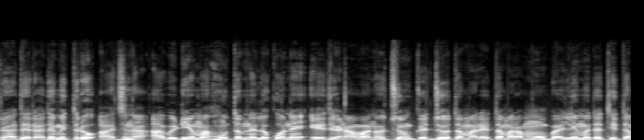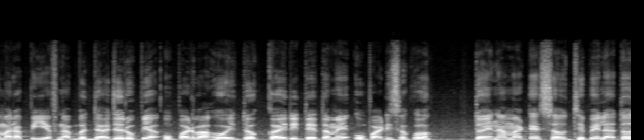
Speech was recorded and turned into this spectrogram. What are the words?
રાધે રાધે મિત્રો, આજના આ વિડીયોમાં હું તમને લોકોને એ જણાવવાનો છું કે જો તમારે તમારા મોબાઈલની મદદથી તમારા પીએફના બધા જ રૂપિયા ઉપાડવા હોય તો કઈ રીતે તમે ઉપાડી શકો? તો એના માટે સૌથી પહેલાં તો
